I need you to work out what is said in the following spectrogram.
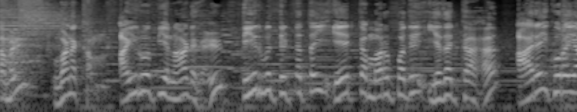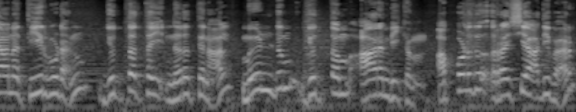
தமிழ். வணக்கம். ஐரோப்பிய நாடுகள் தீர்வு திட்டத்தை ஏற்க மறுப்பது எதற்காக? அரைகுறையான தீர்வுடன் யுத்தத்தை நிறுத்தினால் மீண்டும் யுத்தம் ஆரம்பிக்கும். அப்பொழுது ரஷ்ய அதிபர்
